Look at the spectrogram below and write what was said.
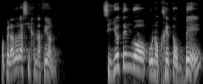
Operador asignación. Si yo tengo un objeto B,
